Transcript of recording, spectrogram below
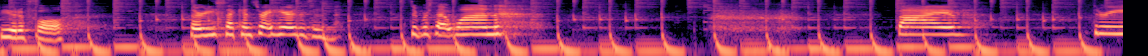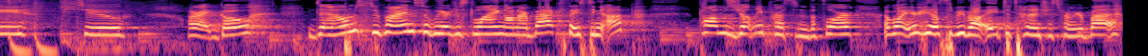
Beautiful. 30 seconds right here. This is superset one. Five, three, two. All right, go down supine. So we are just lying on our back facing up. Palms gently pressed into the floor. I want your heels to be about eight to 10 inches from your butt.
